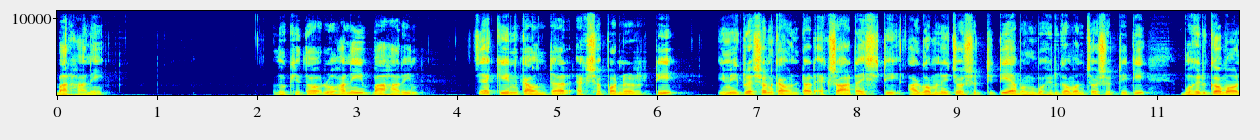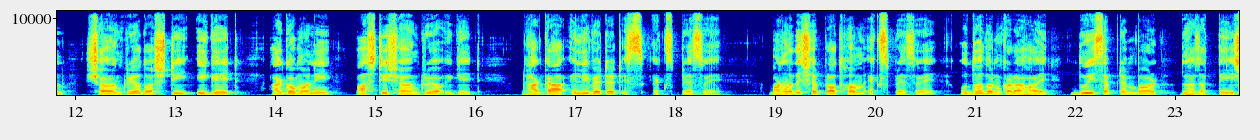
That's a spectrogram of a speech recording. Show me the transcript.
বারহানি। দুঃখিত, Rohani Baharin check in counter একশো পনেরোটি ইমিগ্রেশন কাউন্টার একশো আঠাইশটি, আগমনী চৌষট্টিটি এবং বহির্গমন চৌষট্টিটি। বহির্গমন স্বয়ংক্রিয় দশটি ই গেট আগমনী পাঁচটি স্বয়ংক্রিয় গেট, ঢাকা এলিভেটেড এক্সপ্রেসওয়ে। বাংলাদেশের প্রথম এক্সপ্রেসওয়ে উদ্বোধন করা হয় দুই সেপ্টেম্বর দু হাজার তেইশ,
